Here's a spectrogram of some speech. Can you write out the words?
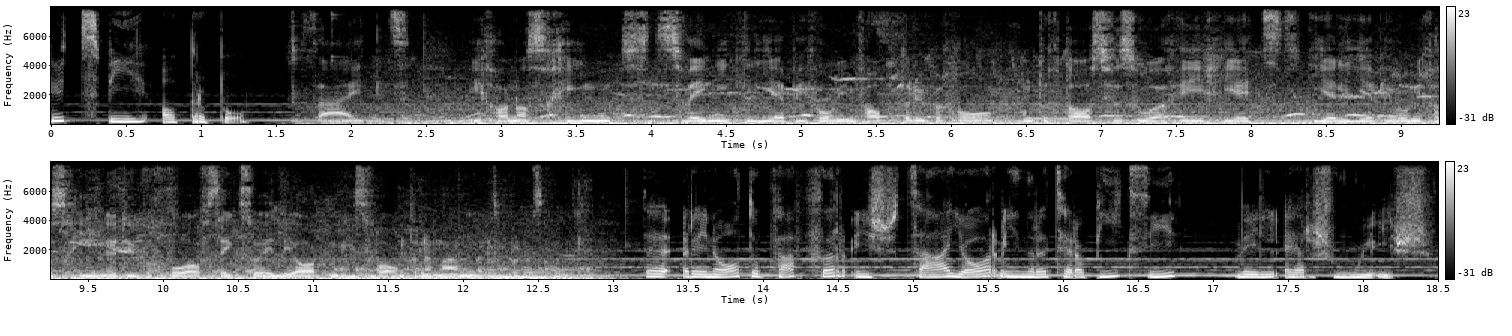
Heute bei «Apropos». sagt, ich habe als Kind zu wenig Liebe von meinem Vater bekommen und durch das versuche ich jetzt die Liebe, die ich als Kind nicht bekommen auf sexuelle Art und Weise von anderen Männern überzukommen. Der Renato Pfeffer war zehn Jahre in einer Therapie, weil er schwul ist.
